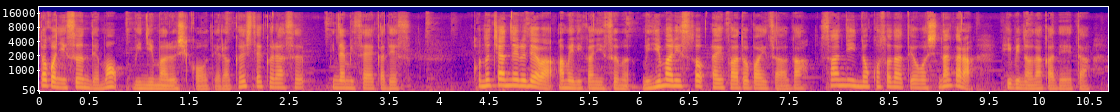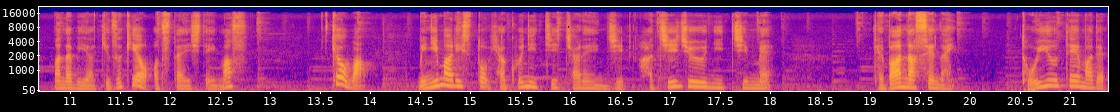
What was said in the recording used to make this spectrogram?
どこに住んでもミニマル思考で楽して暮らす南さやかです。このチャンネルではアメリカに住むミニマリストライフアドバイザーが3人の子育てをしながら日々の中で得た学びや気づきをお伝えしています。今日はミニマリスト100日チャレンジ80日目手放せないというテーマで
